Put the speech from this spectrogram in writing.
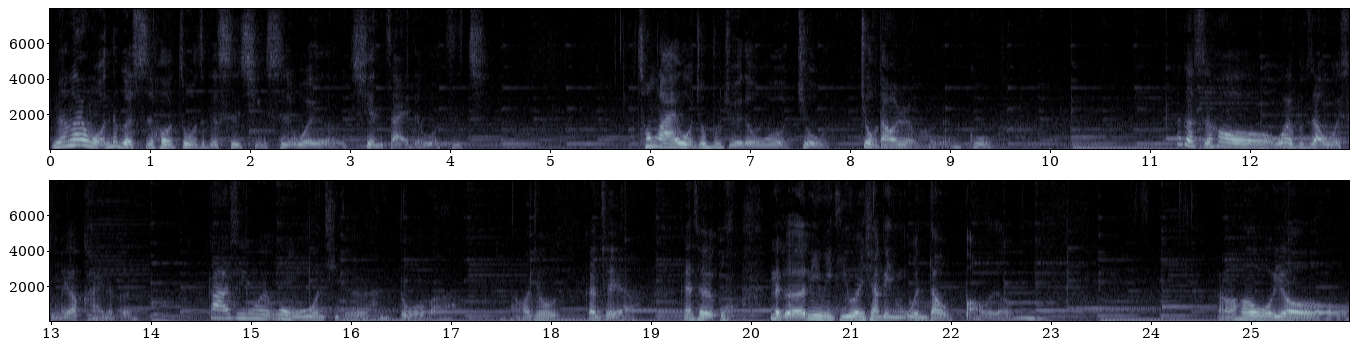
原来我那个时候做这个事情是为了现在的我自己。从来我就不觉得我有救救到任何人过。那个时候我也不知道为什么要开那个，大概是因为问我问题的人很多吧，然后就干脆啊，干脆我那个匿名提问箱给你们问到饱了。然后我有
